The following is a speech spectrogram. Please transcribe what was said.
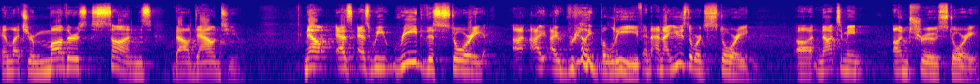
and let your mother's sons bow down to you. Now, as, as we read this story, I, I, really believe, and, and I use the word story uh, not to mean untrue story.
